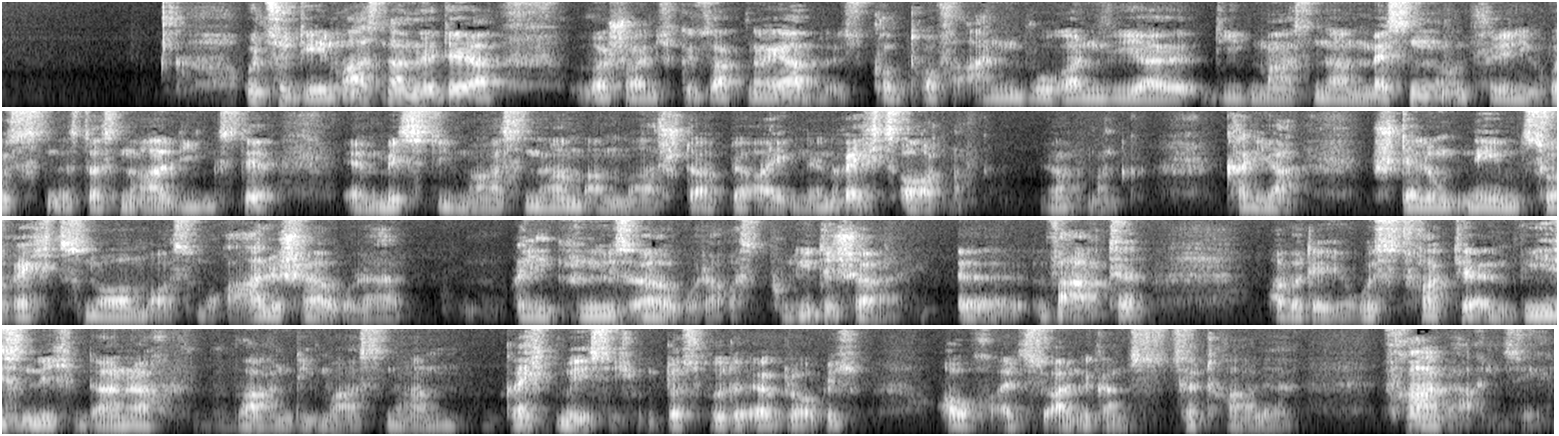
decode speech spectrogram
Und zu den Maßnahmen hätte er wahrscheinlich gesagt, naja, es kommt darauf an, woran wir die Maßnahmen messen. Und für den Juristen ist das naheliegendste, er misst die Maßnahmen am Maßstab der eigenen Rechtsordnung. Ja, man kann ja Stellung nehmen zur Rechtsnorm aus moralischer oder religiöser oder aus politischer äh, Warte. Aber der Jurist fragt ja im Wesentlichen danach, waren die Maßnahmen rechtmäßig? Und das würde er, glaube ich, auch als eine ganz zentrale Frage ansehen.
